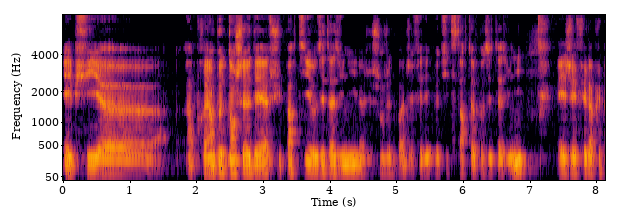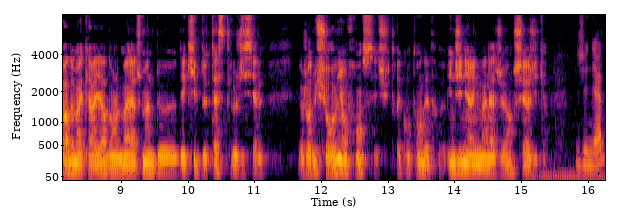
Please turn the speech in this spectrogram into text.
Et puis euh, après un peu de temps chez EDF, je suis parti aux États-Unis. Là, j'ai changé de boîte. J'ai fait des petites startups aux États-Unis. Et j'ai fait la plupart de ma carrière dans le management d'équipes de, tests logiciels. Et aujourd'hui, je suis revenu en France et je suis très content d'être engineering manager chez Agicap. Génial.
